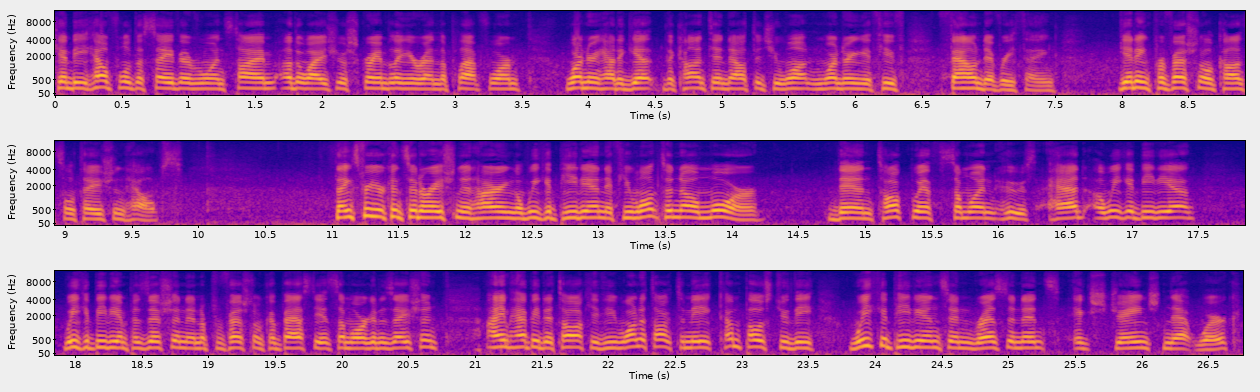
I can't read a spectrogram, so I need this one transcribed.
can be helpful to save everyone's time. Otherwise, you're scrambling around the platform, wondering how to get the content out that you want and wondering if you've found everything. Getting professional consultation helps. Thanks for your consideration in hiring a Wikipedian. If you want to know more, then talk with someone who's had a Wikipedia Wikipedian position in a professional capacity at some organization. I'm happy to talk. If you want to talk to me, come post to the Wikipedians in Residence Exchange Network.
